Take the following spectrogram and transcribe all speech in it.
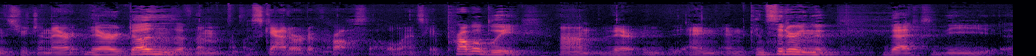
in this region. There, there are dozens of them scattered across the whole landscape. Probably um, there, and, and considering that, that the uh,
